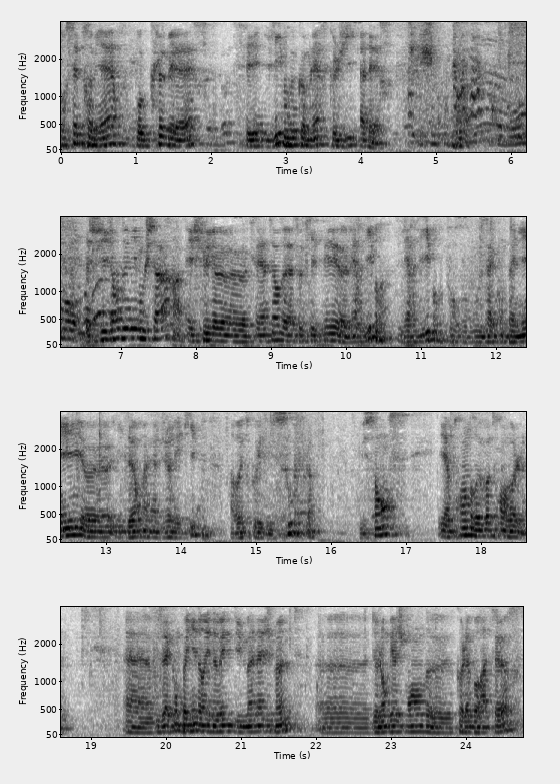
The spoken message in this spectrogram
pour cette première, au Club LR, c'est libre comme l'air que j'y adhère. Je suis Jean-Denis Mouchard et je suis le créateur de la société euh, L'air libre. L'air libre pour vous accompagner, euh, leader, manager, équipe, à retrouver du souffle, du sens et à prendre votre envol. Euh, vous accompagner dans les domaines du management, de l'engagement de collaborateurs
